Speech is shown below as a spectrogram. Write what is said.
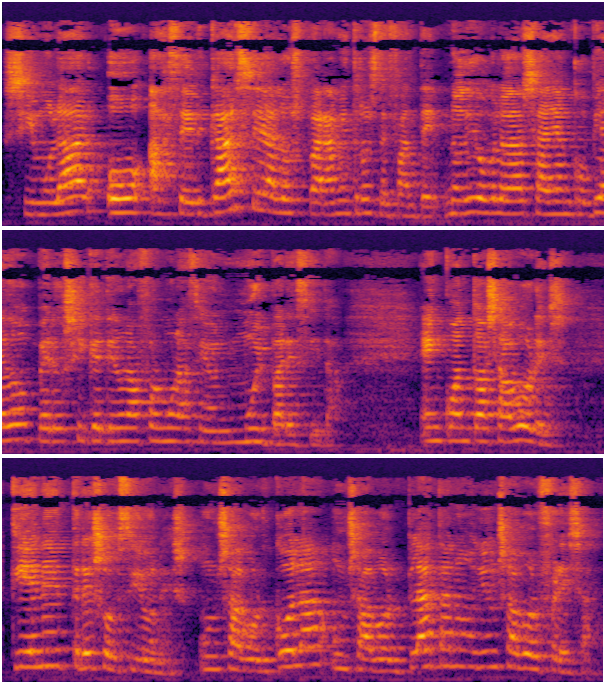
simular o acercarse a los parámetros de Fanté. No digo que los hayan copiado, pero sí que tiene una formulación muy parecida. En cuanto a sabores, tiene tres opciones, un sabor cola, un sabor plátano y un sabor fresa.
